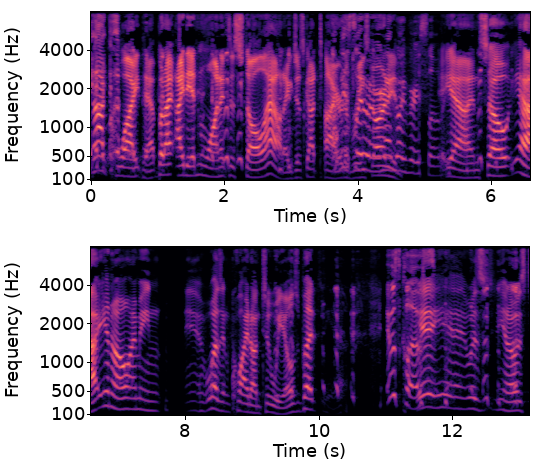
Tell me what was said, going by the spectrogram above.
not quite that, but I, I didn't want it to stall out. I just got tired Obviously, of we're not restarting. going very slowly. Yeah, and so, yeah, you know, I mean, it wasn't quite on two wheels, but It was close. yeah, yeah, it was, you know, it was,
